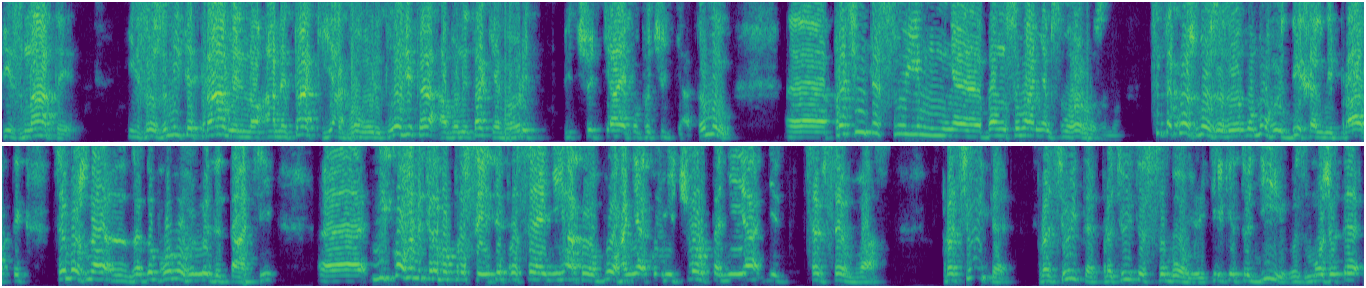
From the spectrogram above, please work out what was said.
пізнати і зрозуміти правильно, а не так, як говорить логіка, або не так, як говорить відчуття і почуття. Тому е, працюйте з своїм е, балансуванням свого розуму. Це також можна за допомогою дихальних практик, це можна е, за допомогою медитацій. Е, нікого не треба просити про це, ніякого Бога, ніякого ні чорта, ніяк, ні, це все в вас. Працюйте, працюйте, працюйте з собою, і тільки тоді ви зможете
